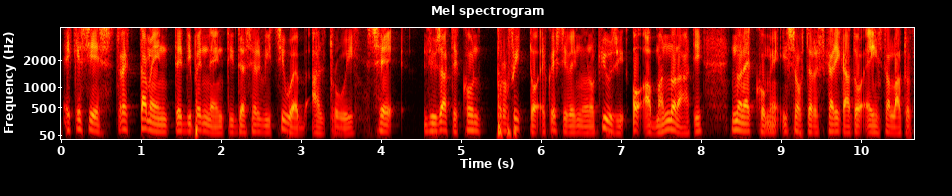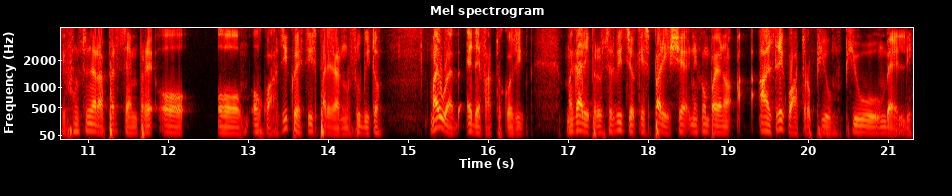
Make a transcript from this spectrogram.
è che si è strettamente dipendenti da servizi web altrui. Se li usate con profitto e questi vengono chiusi o abbandonati, non è come il software scaricato e installato che funzionerà per sempre o, o, o quasi, questi spariranno subito. Ma il web ed è fatto così. Magari per un servizio che sparisce ne compaiono altri 4 più, più belli,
